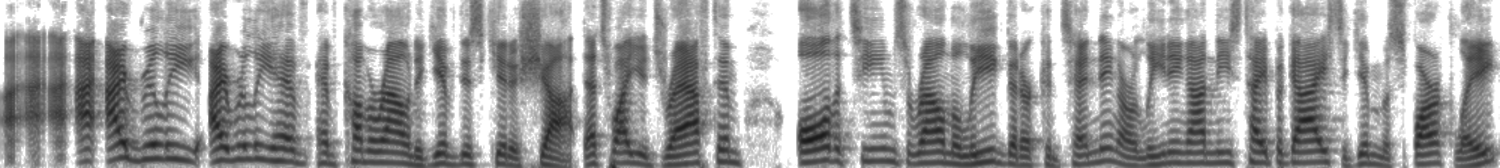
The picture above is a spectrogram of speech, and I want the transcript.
I, I, I really, I really have have come around to give this kid a shot. That's why you draft him. All the teams around the league that are contending are leaning on these type of guys to give them a spark late.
